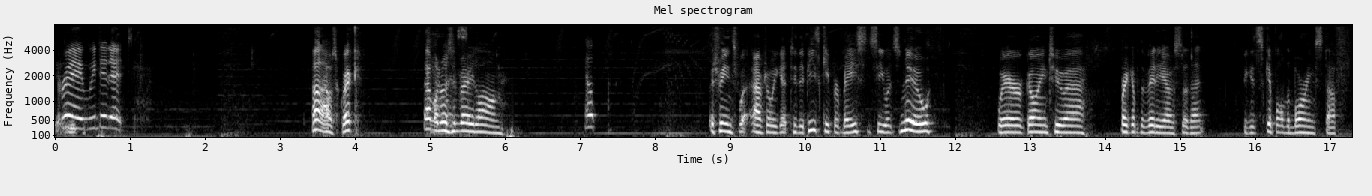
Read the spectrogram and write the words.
Hooray! We did it. Oh, that was quick. That one wasn't was. very long. Nope. Which means after we get to the Peacekeeper base and see what's new, we're going to uh, break up the video so that we can skip all the boring stuff.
